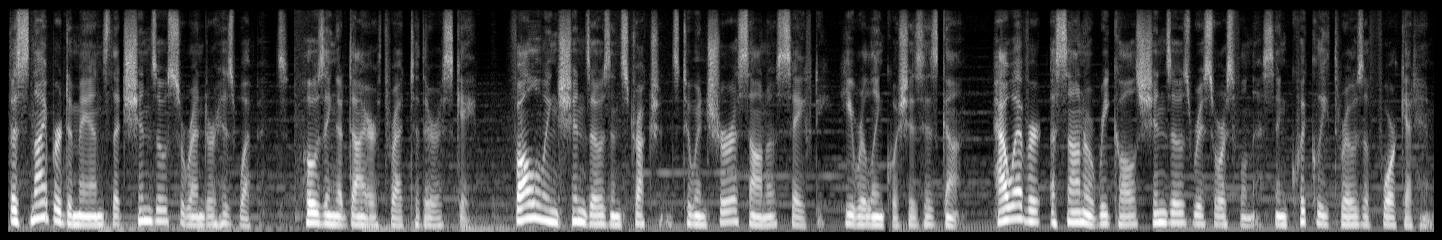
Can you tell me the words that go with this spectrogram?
The sniper demands that Shinzo surrender his weapons, posing a dire threat to their escape. Following Shinzo's instructions to ensure Asano's safety, he relinquishes his gun. However, Asano recalls Shinzo's resourcefulness and quickly throws a fork at him.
